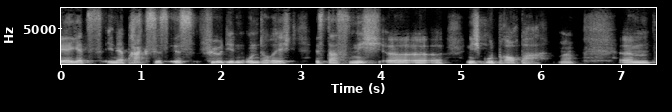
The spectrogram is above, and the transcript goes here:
der jetzt in der Praxis ist, für den Unterricht, ist das nicht, äh, äh, nicht gut brauchbar. Ne? Ähm,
